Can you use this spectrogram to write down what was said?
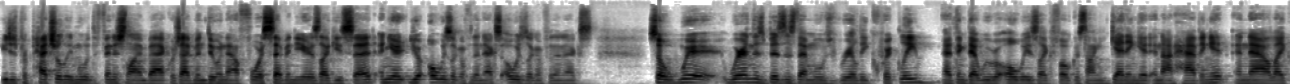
you just perpetually move the finish line back, which I've been doing now for seven years, like you said. And you're you're always looking for the next, always looking for the next. So we're we're in this business that moves really quickly. I think that we were always like focused on getting it and not having it, and now like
